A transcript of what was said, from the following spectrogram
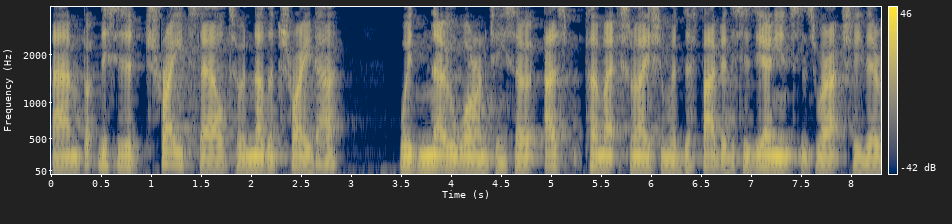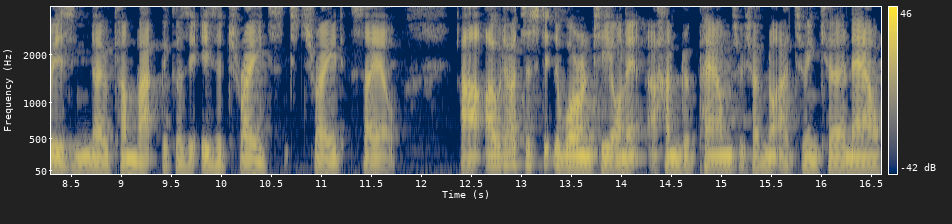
um, but this is a trade sale to another trader with no warranty. So as per my explanation with the Fabia, this is the only instance where actually there is no comeback because it is a trade to trade sale. Uh, I would have to stick the warranty on it, £100, which I've not had to incur now.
